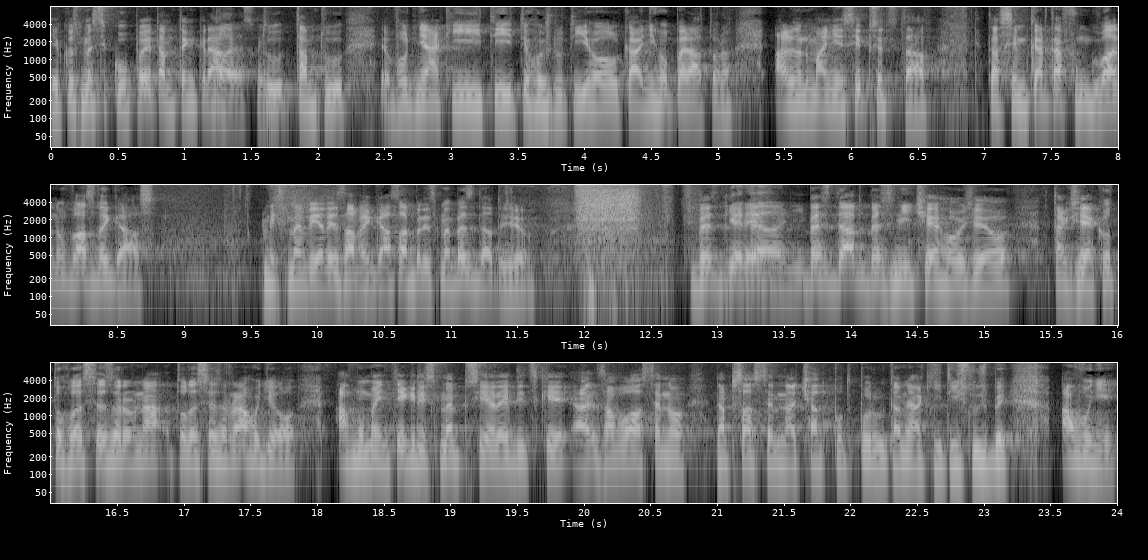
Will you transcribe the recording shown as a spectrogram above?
jako jsme si koupili tam No, tenkrát jasný. tu, tam tu od nějaký tý, toho žlutého lokálního operátora, ale normálně si představ, ta SIM karta fungovala jenom v Las Vegas. My jsme vyjeli za Vegas a byli jsme bez dat, že jo? Bez, Geniální. Bez, bez dat, bez ničeho, že jo? Takže jako tohle se, zrovna, tohle se zrovna hodilo. A v momentě, kdy jsme přijeli vždycky, a zavolal jsem, no, napsal jsem na chat podporu tam nějaký té služby a oni,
